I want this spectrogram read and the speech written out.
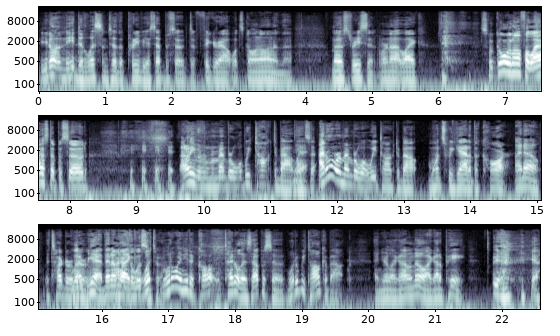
You don't need to listen to the previous episode to figure out what's going on in the most recent. We're not like so going off a last episode. I don't even remember what we talked about last. Yeah. I don't remember what we talked about once we got out of the car. I know it's hard to remember. Literally. Yeah, then I'm I like, what? What do I need to call title this episode? What did we talk about? And you're like, I don't know. I gotta pee. Yeah, yeah.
